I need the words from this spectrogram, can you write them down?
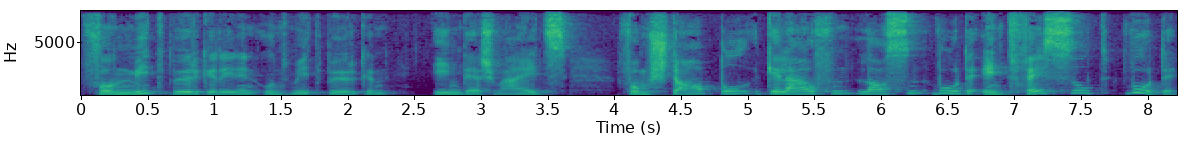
von Mitbürgerinnen und Mitbürgern in der Schweiz vom Stapel gelaufen lassen wurde, entfesselt wurde,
